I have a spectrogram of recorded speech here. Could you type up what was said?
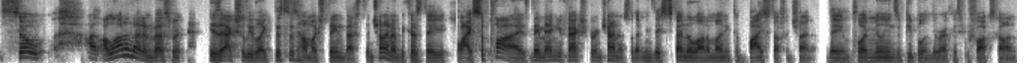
So, a lot of that investment is actually like this is how much they invest in China because they buy supplies, they manufacture in China. So that means they spend a lot of money to buy stuff in China. They employ millions of people indirectly through Foxconn.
